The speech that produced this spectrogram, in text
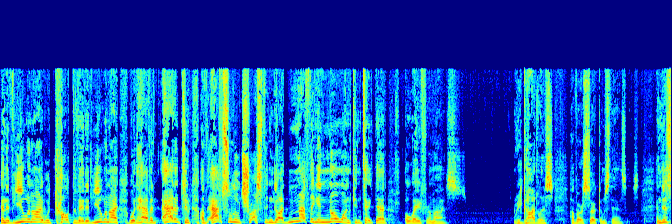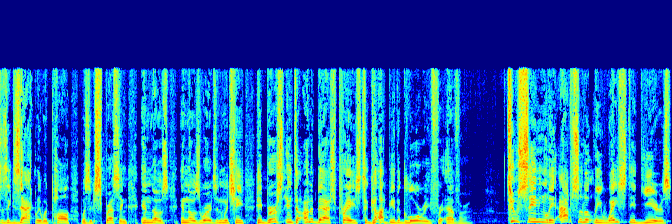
And if you and I would cultivate, if you and I would have an attitude of absolute trust in God, nothing and no one can take that away from us, regardless of our circumstances. And this is exactly what Paul was expressing in those, in those words in which he, he burst into unabashed praise to God be the glory forever. Two seemingly absolutely wasted years,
